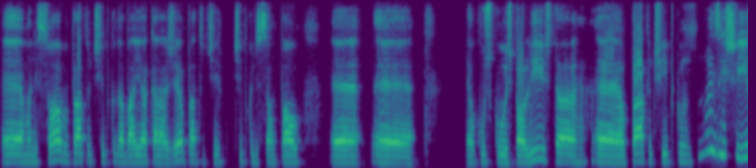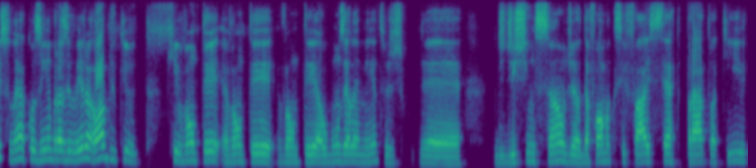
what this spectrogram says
é a maniçoba, o prato típico da Bahia é a carajé, o prato típico de São Paulo é, é, é o cuscuz paulista, é o prato típico. Não existe isso, né? A cozinha brasileira, óbvio que, que vão ter vão ter vão ter alguns elementos é, de distinção de, da forma que se faz certo prato aqui.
